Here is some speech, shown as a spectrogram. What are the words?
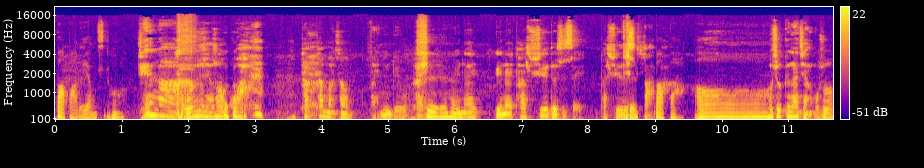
爸爸的样子哈，？”天啊！我就想说，哇，他他马上反应给我看，是是是原来原来他学的是谁？他学的是爸爸。爸爸哦。我，就跟他讲，我说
